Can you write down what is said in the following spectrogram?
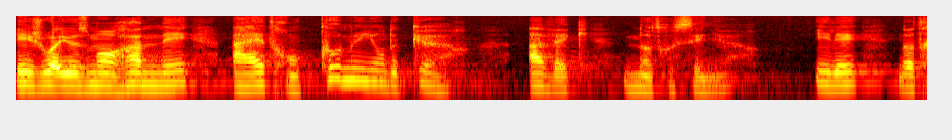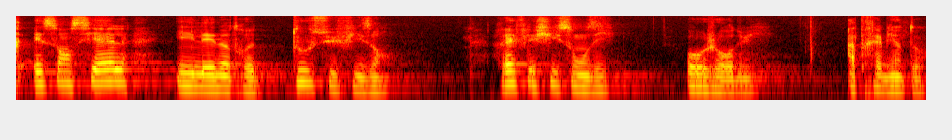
et joyeusement ramenés à être en communion de cœur avec notre Seigneur. Il est notre essentiel, il est notre tout suffisant. Réfléchissons-y aujourd'hui. À très bientôt.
